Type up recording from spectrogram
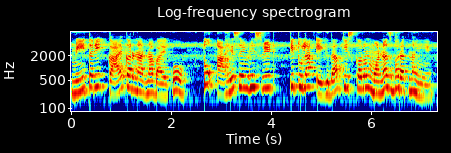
मी तरी काय करणार ना बायको? तू आहेस एवढी स्वीट की तुला एकदा किस करून मनच भरत नाहीये.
